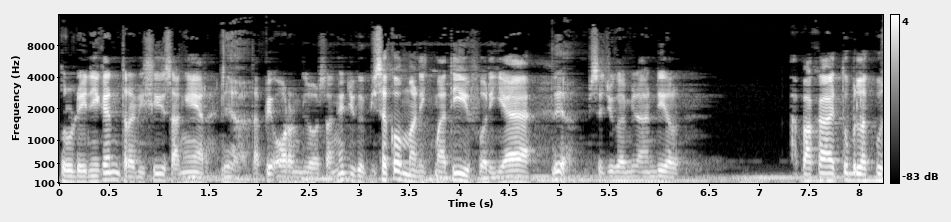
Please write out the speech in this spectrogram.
Trude ini kan tradisi Sangir. ya Tapi orang di luar Sangir juga bisa kok menikmati euforia, ya bisa juga ambil andil. Apakah itu berlaku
